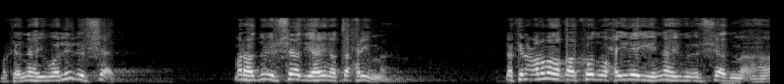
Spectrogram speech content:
Marka nahyi waa lilirshaad mar hadduu irshaad yahayna taxriim maaha laakiin culamada qaarkood waxay leeyihiin nahyigu irshaad ma aha.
